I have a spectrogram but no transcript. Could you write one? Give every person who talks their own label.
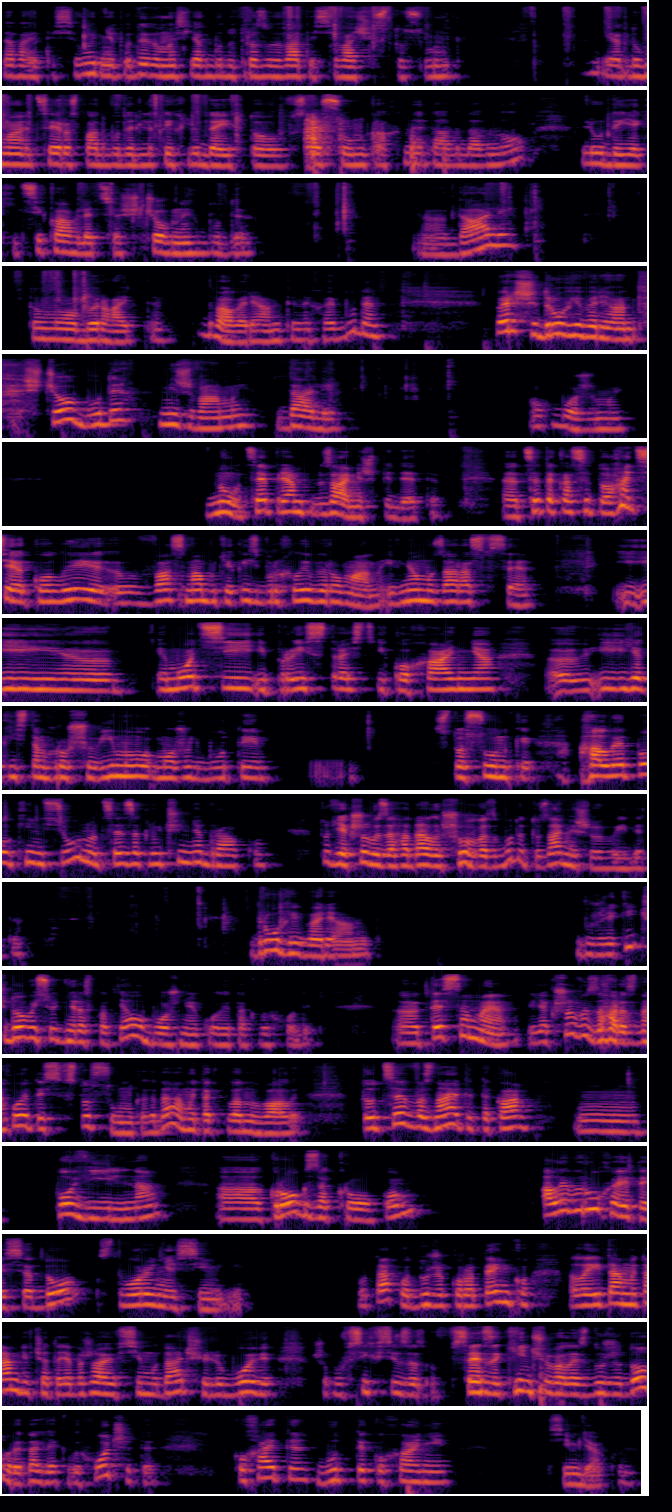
Speaker 1: Давайте сьогодні подивимось, як будуть розвиватися ваші стосунки. Я думаю, цей розклад буде для тих людей, хто в стосунках не так давно. Люди, які цікавляться, що в них буде е, далі. Тому обирайте. Два варіанти нехай буде. Перший, другий варіант. Що буде між вами далі? Ох, боже мой. Ну, це прям заміж підете. Е, Це така ситуація, коли у вас, мабуть, якийсь бурхливий роман, і в ньому зараз все. І е, емоції, і пристрасть, і кохання, е, і якісь там грошові можуть бути стосунки. Але по кінцю ну, це заключення браку. Тут, якщо ви загадали, що у вас буде, то заміж ви вийдете. Другий варіант. Боже, який чудовий сьогодні розклад. Я обожнюю, коли так виходить. Е, Те саме, якщо ви зараз знаходитесь в стосунках, да, ми так планували, то це, ви знаєте, така повільна, е, крок за кроком, але ви рухаєтеся до створення сім'ї. Отак, от дуже коротенько, але і там, і там, дівчата, я бажаю всім удачі, любові, щоб у всіх всі, все закінчувалось дуже добре, так як ви хочете. Кохайте, будьте кохані. Всім дякую.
